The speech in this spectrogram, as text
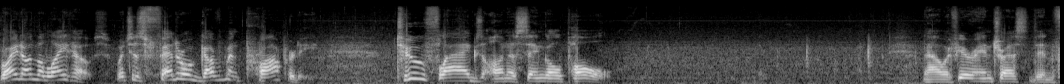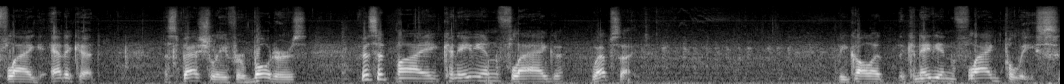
Right on the lighthouse, which is federal government property, two flags on a single pole. Now, if you're interested in flag etiquette, especially for boaters, visit my Canadian flag website. We call it the Canadian Flag Police.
